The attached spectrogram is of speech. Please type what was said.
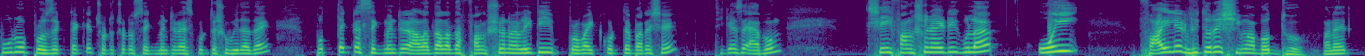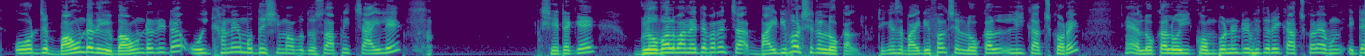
পুরো প্রজেক্টটাকে ছোট ছোট সেগমেন্টারাইজ করতে সুবিধা দেয়। প্রত্যেকটা সেগমেন্টের আলাদা আলাদা ফাংশনালিটি প্রোভাইড করতে পারে সে, ঠিক আছে? এবং সেই ফাংশনালিটিগুলা ওই ফাইলের ভিতরে সীমাবদ্ধ। মানে ওর যে বাউন্ডারি বাউন্ডারিটা ওইখানের মধ্যে সীমাবদ্ধ। সো আপনি চাইলে সেটাকে গ্লোবাল বানাইতে পারেন বাই ডিফল্ট সেটা লোকাল ঠিক আছে? বাই ডিফল্ট সে লোকালি কাজ করে হ্যাঁ? লোকাল ওই কম্পোনেন্টের ভিতরেই কাজ করে এবং এটা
